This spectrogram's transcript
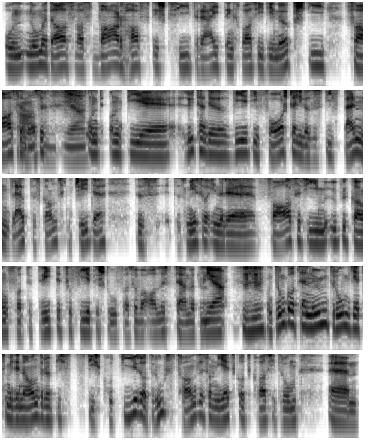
und nur das, was wahrhaft ist, dreht dann quasi in die nächste Phase, Phase, oder? ja. Und, und die äh, Leute haben ja wie die Vorstellung, also Steve Bannon glaubt das ganz entschieden, dass, dass wir so in einer Phase sind im Übergang von der dritten zur vierten Stufe, also wo alles zusammenbricht. Ja. Mhm. Und darum geht es auch nicht mehr darum, jetzt miteinander etwas zu diskutieren oder auszuhandeln, sondern jetzt geht es quasi darum, ähm,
